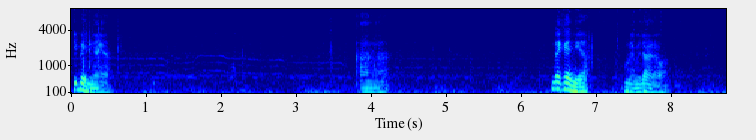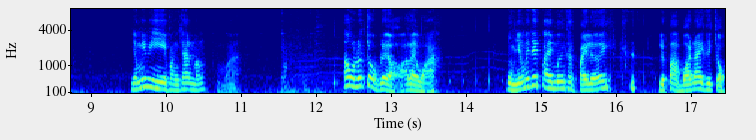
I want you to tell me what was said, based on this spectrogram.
รีเพจไงอะอ่า ได้แค่นี้ทำอะไรไม่ได้แล้วอะยังไม่มีฟังก์ชันมั้งผมว่า อ้าแล้วจบเลยเหรอ อะไรวะ ผมยังไม่ได้ไปเมืองถัดไปเลย หรือป่าบบอสได้คือจบ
